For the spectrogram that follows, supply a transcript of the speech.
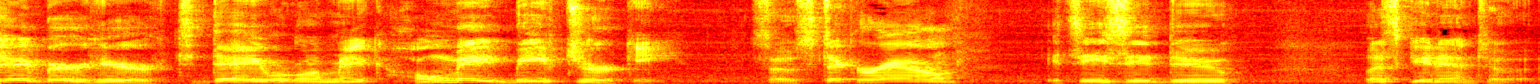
Chef Shabear here. Today we're going to make homemade beef jerky. So stick around. It's easy to do. Let's get into it.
